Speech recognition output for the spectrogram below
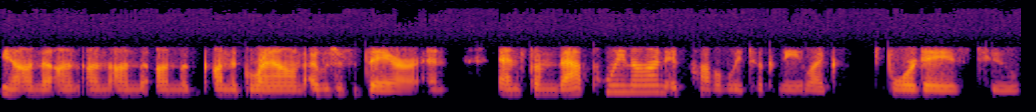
you know, on the on on on the on the on the ground. I was just there, and and from that point on, it probably took me like four days to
